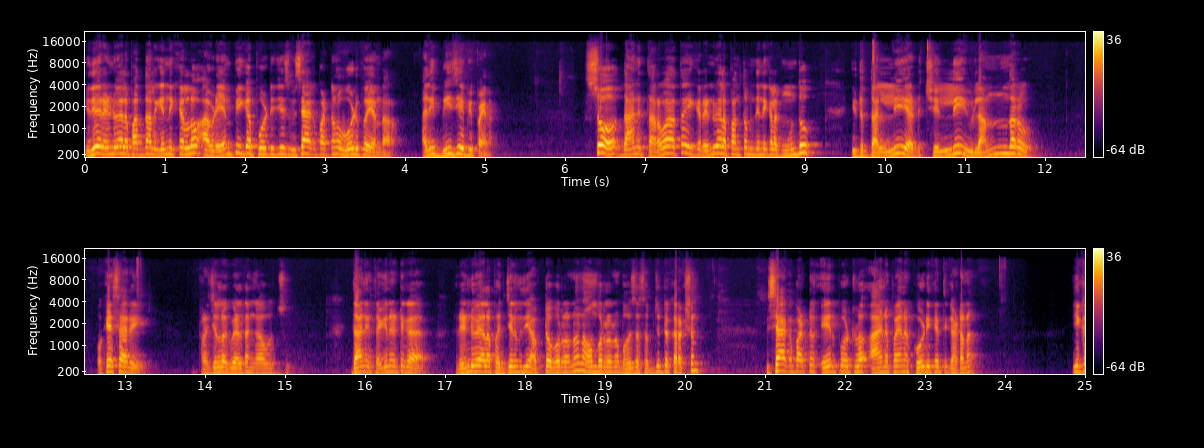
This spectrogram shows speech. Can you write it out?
ఇదే రెండు వేల పద్నాలుగు ఎన్నికల్లో ఆవిడ ఎంపీగా పోటీ చేసి విశాఖపట్నంలో ఓడిపోయి ఉన్నారు అది బీజేపీ పైన. సో దాని తర్వాత ఇక రెండు వేల పంతొమ్మిది ఎన్నికలకు ముందు ఇటు తల్లి అటు చెల్లి వీళ్ళందరూ ఒకేసారి ప్రజల్లోకి వెళ్ళటం కావచ్చు. దానికి తగినట్టుగా రెండు వేల పద్దెనిమిది అక్టోబర్లోనో నవంబర్లోనో బహుశా సబ్జెక్టు కరెక్షన్. విశాఖపట్నం ఎయిర్పోర్ట్లో ఆయన పైన కోడికత్తి ఘటన. ఇక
